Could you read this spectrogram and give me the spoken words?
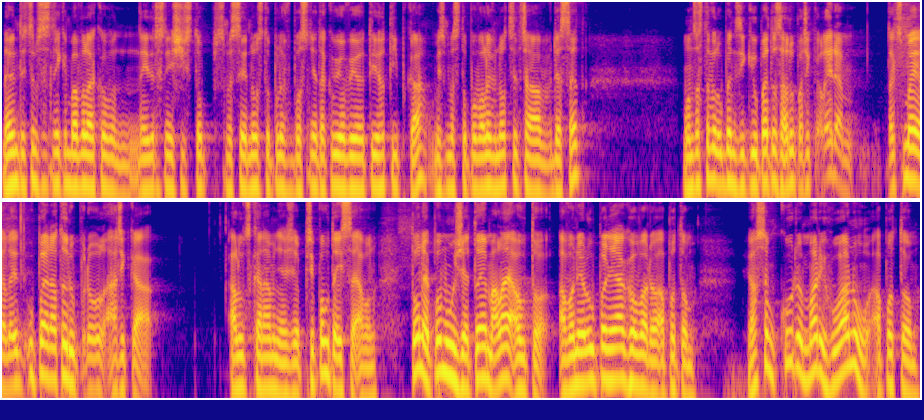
nevím, teď jsem se s někým bavil jako nejdrsnější stop, jsme si jednou stopili v Bosně takového vyjetýho týpka, my jsme stopovali v noci třeba v 10, on zastavil u benzínky úplně to zadu a říkal, jdem. Tak jsme jeli úplně na to dupnul a říká, a Lucka na mě, že připoutej se a on, to nepomůže, to je malé auto. A on jel úplně jak hovado a potom, já jsem kur marihuanu a potom,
